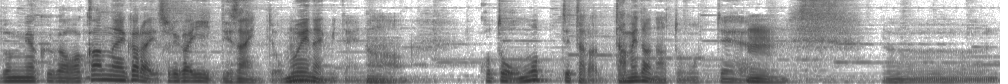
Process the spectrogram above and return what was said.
文脈がわかんないからそれがいいデザインって思えないみたいなことを思ってたらダメだなと思って、うん。うーん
